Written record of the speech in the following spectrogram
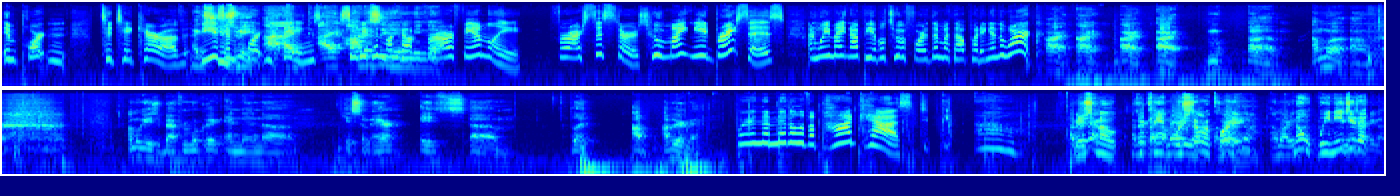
important to take care of Excuse these me, important I- I- things I so we can look out for to- our family, for our sisters who might need braces and we might not be able to afford them without putting in the work. All right, all right, all right, all right. M- Uh, I'm gonna um, I'm gonna use the bathroom real quick and then uh, get some air. It's um, but I'll, I'll be right back. We're in the middle of a podcast. Oh. You're just gonna. I'll You be right back. can't. We're still gone. I'm already recording. gone. No, gone. we need you to. gone.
